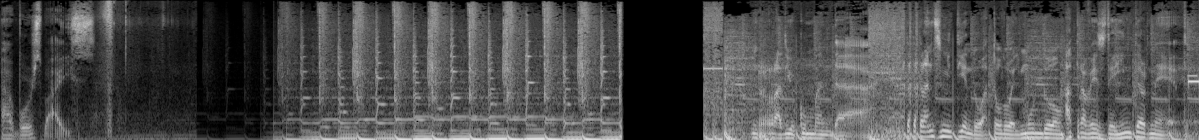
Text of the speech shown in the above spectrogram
a Vice. Radio Comanda. Transmitiendo a todo el mundo a través de internet.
